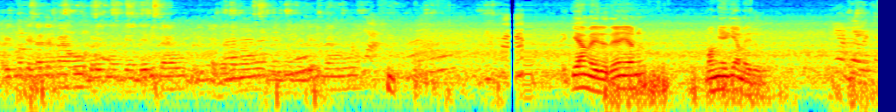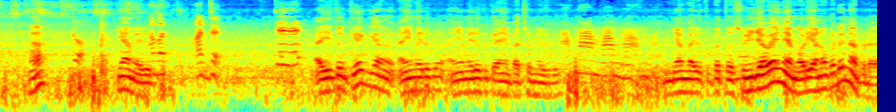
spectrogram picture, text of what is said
ઘડીકમાં કે દાદા પાસે હું ઘડીકમાં કે દેદી પાસે હું ઘડીકમાં દાદા પાસે હું ઘડીકમાં દેદી પાસે હું. ક્યાં માર્યું હતું એનું મમ્મીએ ક્યાં માર્યું? હા? ક્યાં માર્યું? એ તો કે ક્યાં અહીં માર્યું હતું અહીંયા માર્યું હતું કે અહીંયા પાછળ માર્યું હતું અહીંયા માર્યું હતું તો સુઈ જવાય ને મળ્યા ન પડે ને આપણે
